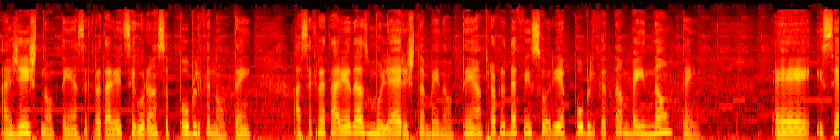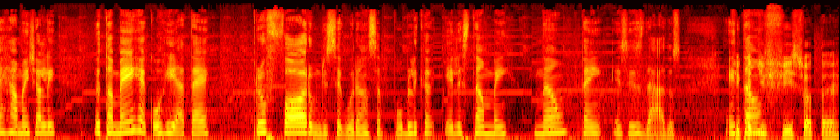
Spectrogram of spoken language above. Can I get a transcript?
A gente não tem, a Secretaria de Segurança Pública não tem, a Secretaria das Mulheres também não tem, a própria Defensoria Pública também não tem. É, isso é realmente ali. Eu também recorri até para o Fórum de Segurança Pública, eles também não têm esses dados. Então, Fica difícil até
